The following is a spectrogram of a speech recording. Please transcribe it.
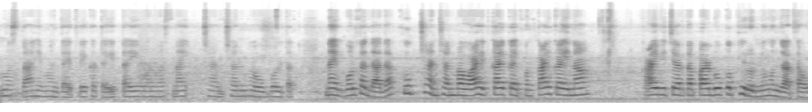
मस्त आहे म्हणतायत रेखा ताई. ताई वनवास नाही छान छान भाऊ बोलतात. नाही बोलतात दादा खूप छान छान भाऊ आहेत. काय काय पण काय काय ना? काय विचारता पार डोकं फिरून निघून जाता हो.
